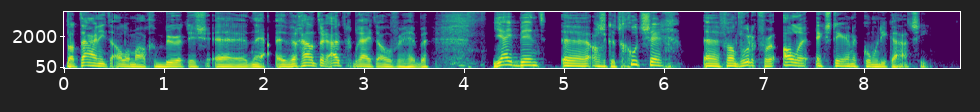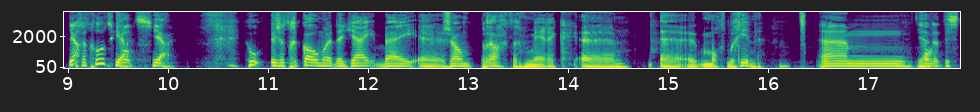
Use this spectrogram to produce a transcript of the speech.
Wat daar niet allemaal gebeurd is. nou ja, we gaan het er uitgebreid over hebben. Jij bent, als ik het goed zeg, verantwoordelijk voor alle externe communicatie. Ja, is dat goed? Ja. ja. Hoe is het gekomen dat jij bij uh, zo'n prachtig merk uh, mocht beginnen? Um, ja, dat is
